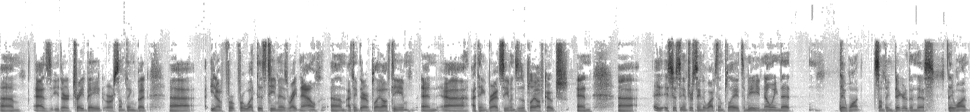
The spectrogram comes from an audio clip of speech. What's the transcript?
um, as either trade bait or something. But uh, you know, for for what this team is right now, um, I think they're a playoff team, and uh, I think Brad Stevens is a playoff coach, and uh, it's just interesting to watch them play. To me, knowing that they want something bigger than this. They want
